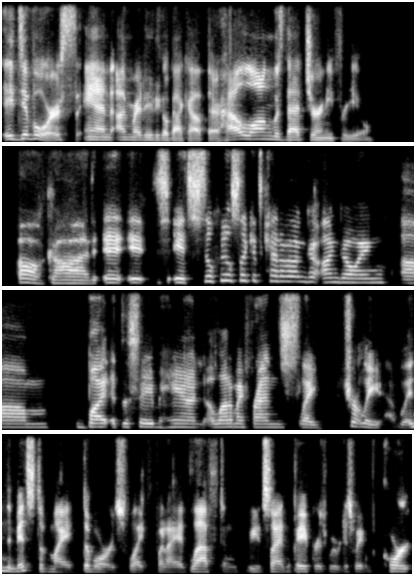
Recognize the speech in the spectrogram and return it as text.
a divorce and I'm ready to go back out there? How long was that journey for you? Oh God, it it it still feels like it's kind of ongo- ongoing. Um, but at the same hand, a lot of my friends, like shortly in the midst of my divorce, like when I had left and we had signed the papers, we were just waiting for court.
